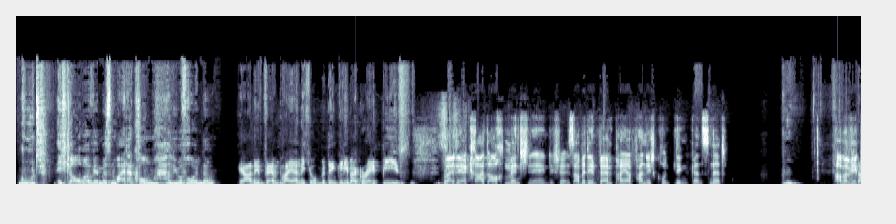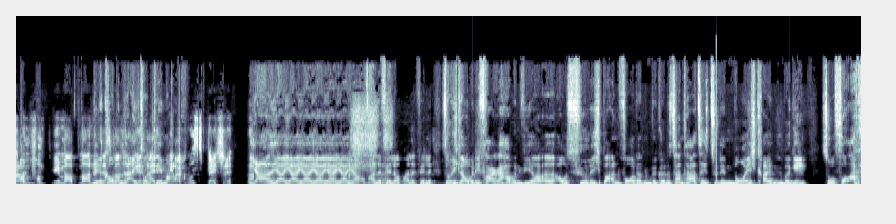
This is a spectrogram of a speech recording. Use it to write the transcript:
Gut, ich glaube, wir müssen weiterkommen, liebe Freunde. Ja, den Vampire nicht unbedingt. Lieber Great Beast. Weil der gerade auch ein menschenähnlicher ist. Aber den Vampire fand ich grundlegend ganz nett. Aber wir Da- kommen vom Thema ab, Manuel. Wir Das kommen in vom Thema ab. Ja, ja, ja, ja, ja, ja, ja, ja, auf alle Fälle, auf alle Fälle. So, ich glaube, die Frage haben wir äh, ausführlich beantwortet und wir können jetzt dann tatsächlich zu den Neuigkeiten übergehen. So, vorab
